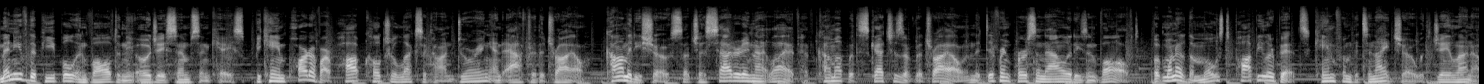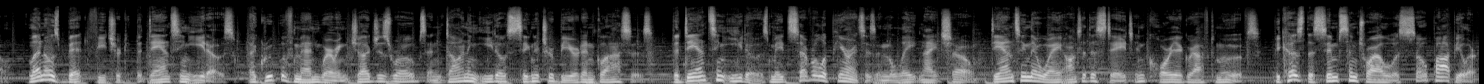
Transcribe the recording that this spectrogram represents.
Many of the people involved in the O.J. Simpson case became part of our pop culture lexicon during and after the trial. Comedy shows such as Saturday Night Live have come up with sketches of the trial and the different personalities involved, but one of the most popular bits came from The Tonight Show with Jay Leno. Leno's bit featured the Dancing Itos, a group of men wearing judges' robes and donning Ito's signature beard and glasses. The Dancing Itos made several appearances in the late night show, dancing their way onto the stage in choreographed moves. Because the Simpson trial was so popular,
